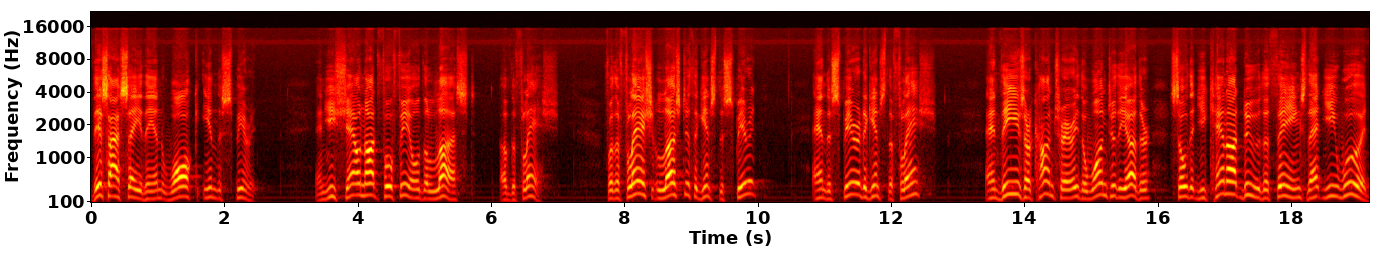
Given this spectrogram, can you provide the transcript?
This I say then walk in the Spirit, and ye shall not fulfill the lust of the flesh. For the flesh lusteth against the Spirit, and the Spirit against the flesh, and these are contrary the one to the other, so that ye cannot do the things that ye would.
